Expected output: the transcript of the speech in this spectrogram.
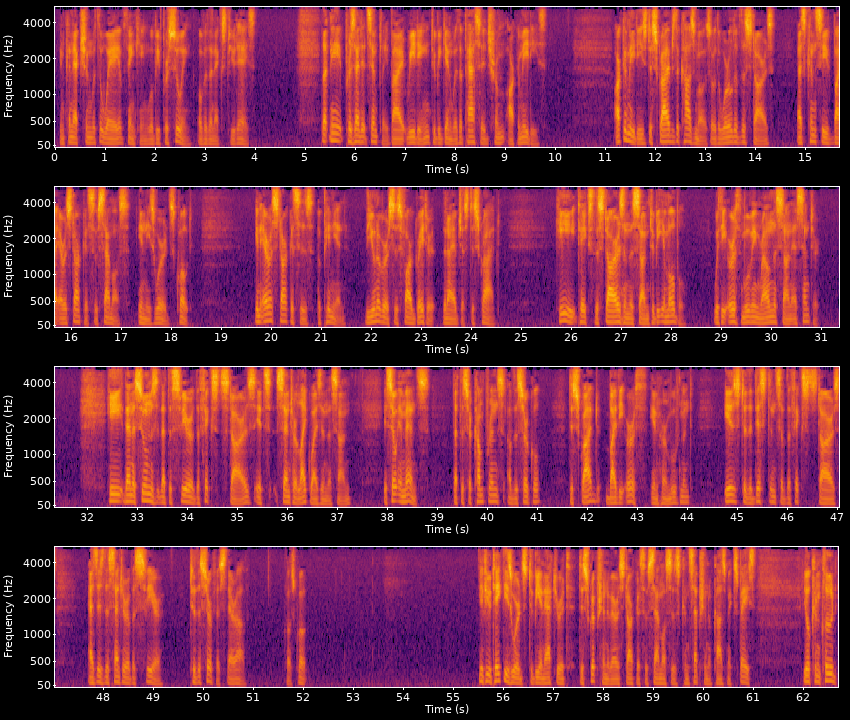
in connection with the way of thinking we'll be pursuing over the next few days. Let me present it simply by reading, to begin with, a passage from Archimedes. Archimedes describes the cosmos, or the world of the stars, as conceived by Aristarchus of Samos in these words quote, in Aristarchus's opinion, the universe is far greater than I have just described. He takes the stars and the sun to be immobile, with the earth moving round the sun as center. He then assumes that the sphere of the fixed stars, its center likewise in the sun, is so immense that the circumference of the circle, described by the earth in her movement, is to the distance of the fixed stars as is the center of a sphere to the surface thereof. If you take these words to be an accurate description of Aristarchus of Samos's conception of cosmic space, you'll conclude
